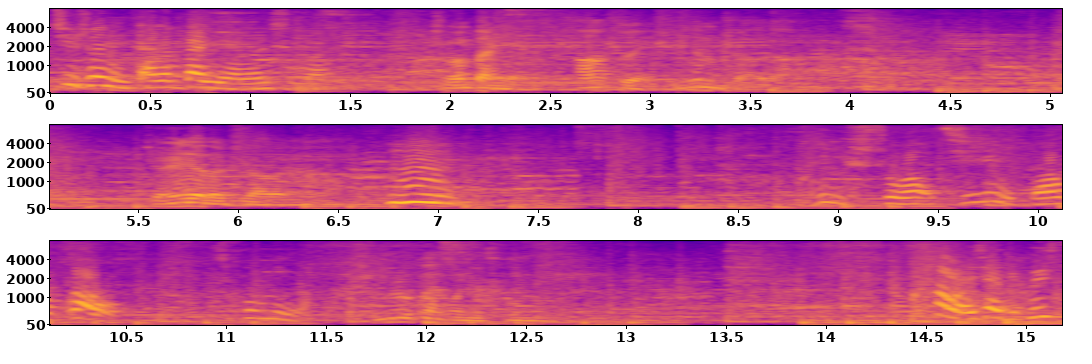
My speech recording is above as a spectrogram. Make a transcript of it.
据说你待了半年了，是吗？什么半年啊？对你怎么知道的？全世界都知道了吗。嗯。我跟你说，其实你不要怪我聪明啊，什么时候怪过你聪明？看我一下你会死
